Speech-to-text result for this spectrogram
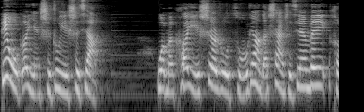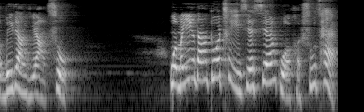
第五个饮食注意事项，我们可以摄入足量的膳食纤维和微量营养素。我们应当多吃一些鲜果和蔬菜，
